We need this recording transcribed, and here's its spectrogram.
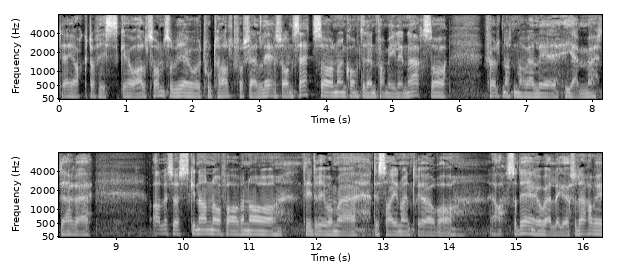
det er jakt og fiske og alt sånn, så vi er jo totalt forskjellige sånn sett. Så når en kom til den familien der, så følte en at en var veldig hjemme. Der er alle søsknene og faren og de driver med design og interiør og ja, så det er jo veldig gøy. Så der har vi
